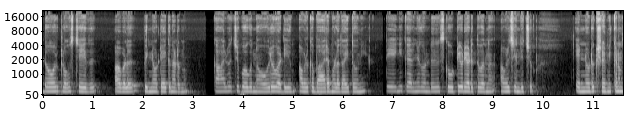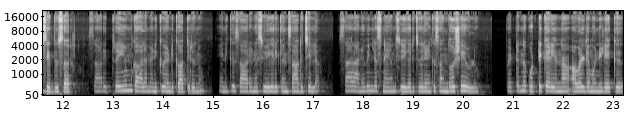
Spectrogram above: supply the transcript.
ഡോർ ക്ലോസ് ചെയ്ത് അവൾ പിന്നോട്ടേക്ക് നടന്നു. കാൽ വച്ചു പോകുന്ന ഓരോ വടിയും അവൾക്ക് ഭാരമുള്ളതായി തോന്നി. തേങ്ങിക്കരഞ്ഞുകൊണ്ട് സ്കൂട്ടിയുടെ അടുത്ത് വന്ന് അവൾ ചിന്തിച്ചു എന്നോട് ക്ഷമിക്കണം സിദ്ധു സാർ. സാർ ഇത്രയും കാലം എനിക്ക് വേണ്ടി കാത്തിരുന്നു. എനിക്ക് സാറിനെ സ്വീകരിക്കാൻ സാധിച്ചില്ല. സാർ അനുവിന്റെ സ്നേഹം സ്വീകരിച്ചതിൽ എനിക്ക് സന്തോഷമേ ഉള്ളൂ. പെട്ടെന്ന് പൊട്ടിക്കരയുന്ന അവളുടെ മുന്നിലേക്ക്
